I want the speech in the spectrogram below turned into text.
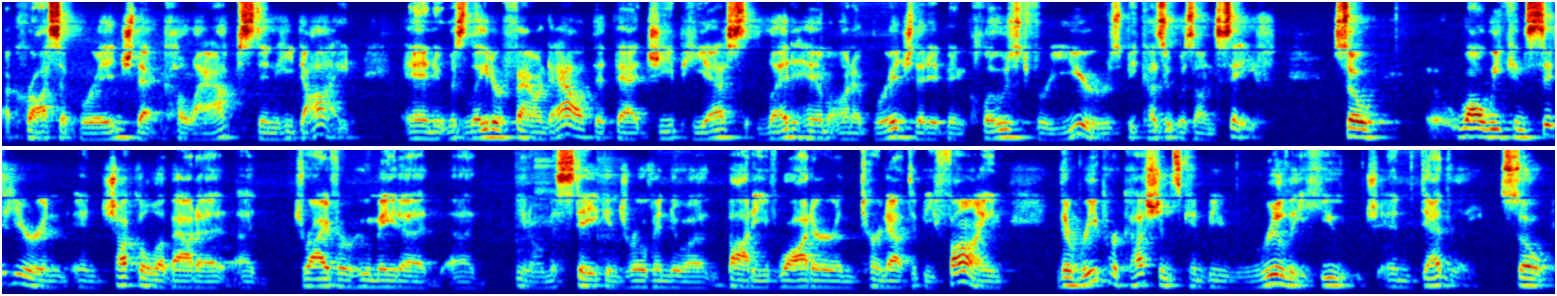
across a bridge that collapsed and he died. And it was later found out that that GPS led him on a bridge that had been closed for years because it was unsafe. So while we can sit here and, and chuckle about a, a, driver who made a, a you know mistake and drove into a body of water and turned out to be fine, the repercussions can be really huge and deadly. So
